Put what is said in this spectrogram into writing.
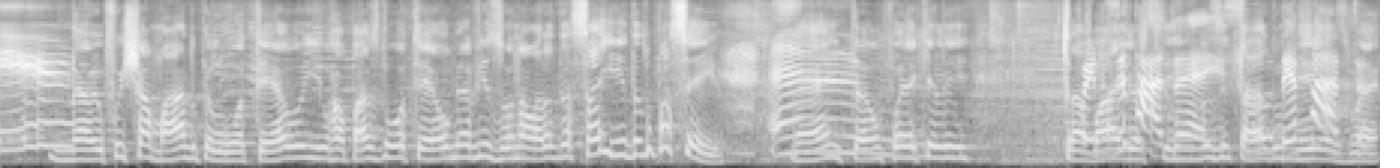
e. Não, eu fui chamado pelo hotel e o rapaz do hotel me avisou na hora da saída do passeio. Ah. Né? Então foi aquele trabalho inusitado, assim, é, inusitado mesmo. É.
